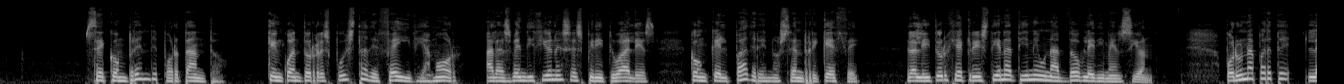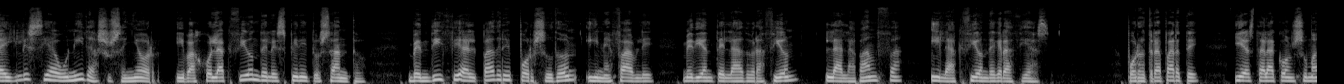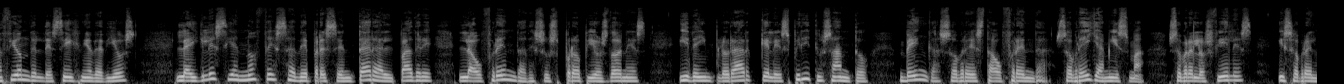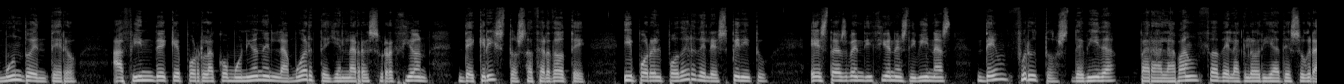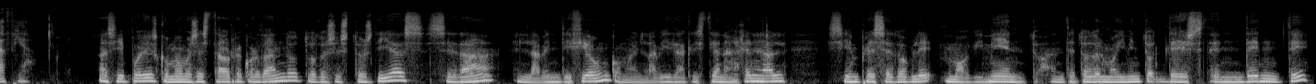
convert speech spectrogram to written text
Se comprende, por tanto, que en cuanto respuesta de fe y de amor, a las bendiciones espirituales con que el Padre nos enriquece, la liturgia cristiana tiene una doble dimensión. Por una parte, la Iglesia unida a su Señor y bajo la acción del Espíritu Santo, bendice al Padre por su don inefable mediante la adoración, la alabanza y la acción de gracias. Por otra parte, y hasta la consumación del designio de Dios, la Iglesia no cesa de presentar al Padre la ofrenda de sus propios dones y de implorar que el Espíritu Santo venga sobre esta ofrenda, sobre ella misma, sobre los fieles y sobre el mundo entero, a fin de que por la comunión en la muerte y en la resurrección de Cristo sacerdote y por el poder del Espíritu, estas bendiciones divinas den frutos de vida para alabanza de la gloria de su gracia. Así pues, como hemos estado recordando todos estos días, se da en la bendición, como en la vida cristiana en general, siempre ese doble movimiento. Ante todo el movimiento descendente,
